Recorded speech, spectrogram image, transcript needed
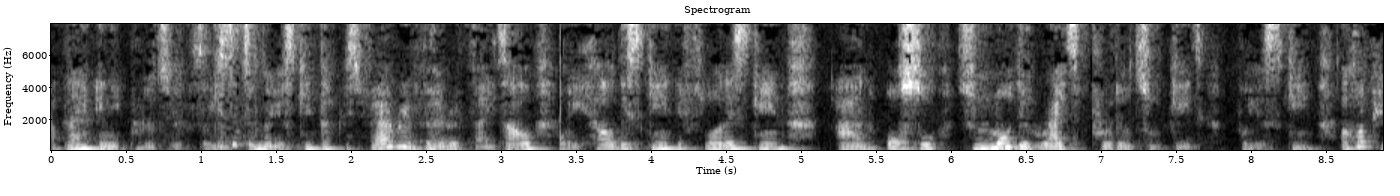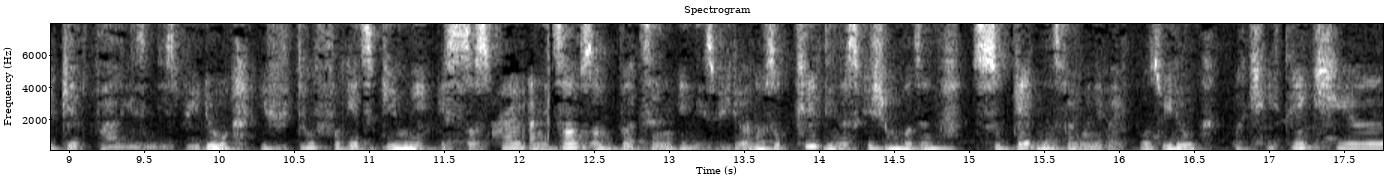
applying any product to your face. So getting to know your skin type is very, very vital for a healthy skin, a flawless skin, and also to know the right product to get for your skin. I hope you get values in this video. If you don't forget to give me a subscribe and a thumbs up button in this video and also click the notification button to get notified whenever I post video. Okay, thank you.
